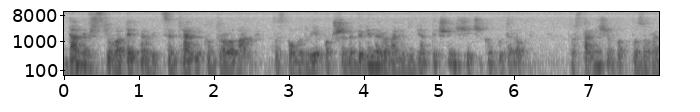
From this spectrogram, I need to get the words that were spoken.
Dane wszystkich obywateli mają być centralnie kontrolowane co spowoduje potrzebę wygenerowania gigantycznej sieci komputerowej. To stanie się pod pozorem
